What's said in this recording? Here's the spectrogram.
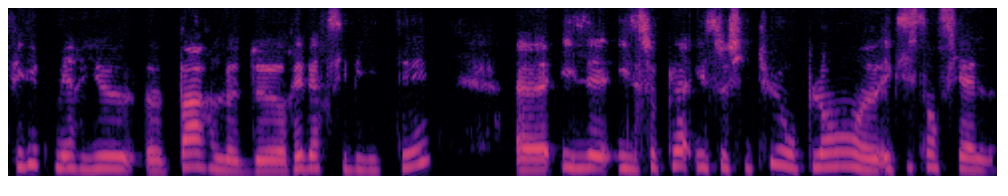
Philippe Mérieux parle de réversibilité, il se situe au plan existentiel.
